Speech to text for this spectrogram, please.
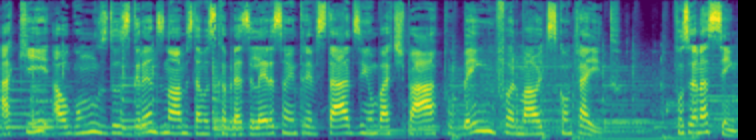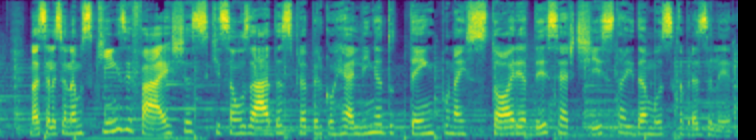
Aqui, alguns dos grandes nomes da música brasileira são entrevistados em um bate-papo bem informal e descontraído. Funciona assim: nós selecionamos 15 faixas que são usadas para percorrer a linha do tempo na história desse artista e da música brasileira.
